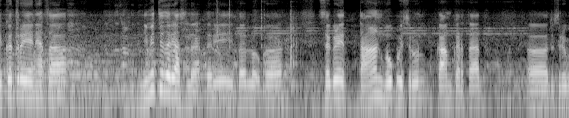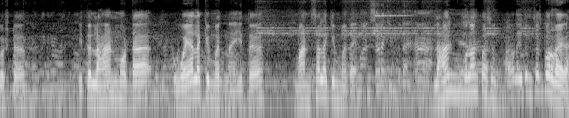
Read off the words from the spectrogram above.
एकत्र येण्याचा निमित्त जरी असलं तरी इथं लोक सगळे ताण भूक विसरून काम करतात. दुसरी गोष्ट इथं लहान मोठा वयाला किंमत नाही इथं माणसाला किंमत आहे. हा. लहान मुलांपासून हे तुमचाच पोरगा आहे का?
